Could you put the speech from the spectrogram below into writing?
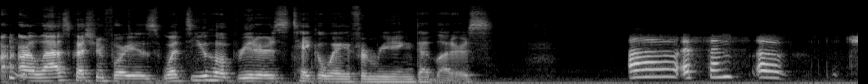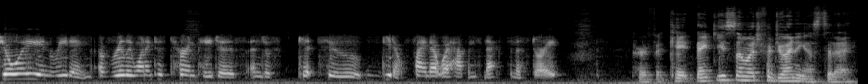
our, our last question for you is: What do you hope readers take away from reading Dead Letters? Uh, a sense of joy in reading, of really wanting to turn pages and just get to, you know, find out what happens next in a story. Perfect, Caite. Thank you so much for joining us today.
